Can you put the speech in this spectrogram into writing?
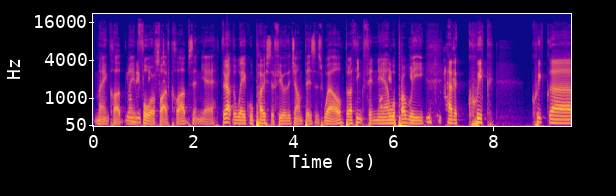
main club, main four or five clubs. And yeah, throughout the week, we'll post a few of the jumpers as well. But I think for now, we'll probably have a quick quick uh,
